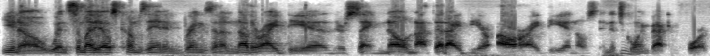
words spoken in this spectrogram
you know, when somebody else comes in and brings in another idea, they're saying, no, not that idea, our idea, and, those, and it's hmm. going back and forth,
